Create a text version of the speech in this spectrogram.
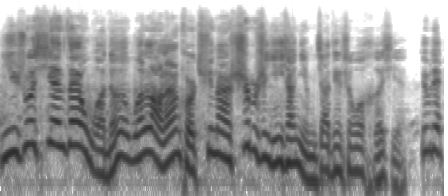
你说现在我能，我老两口去那儿，是不是影响你们家庭生活和谐？对不对？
